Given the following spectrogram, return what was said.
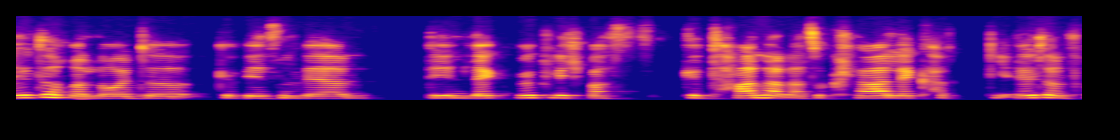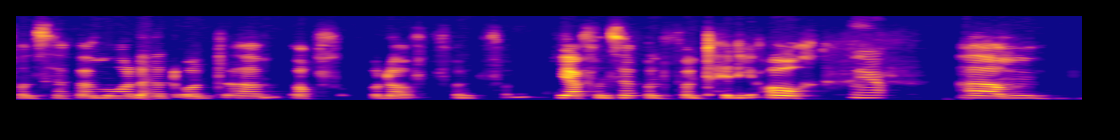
ältere Leute gewesen wären, denen Leck wirklich was getan hat. Also klar, Leck hat die Eltern von Seth ermordet und ähm, auch, oder von, von, ja, von Seth und von Teddy auch. Ja. Ähm,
